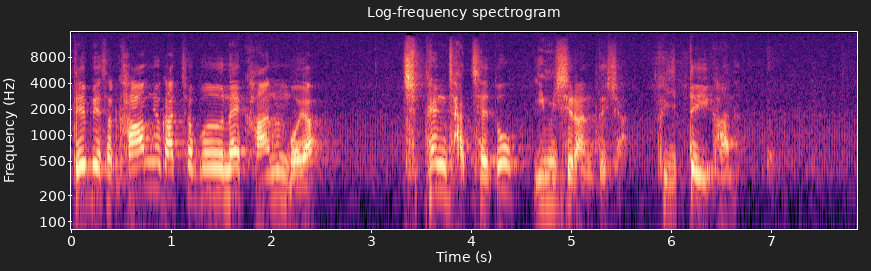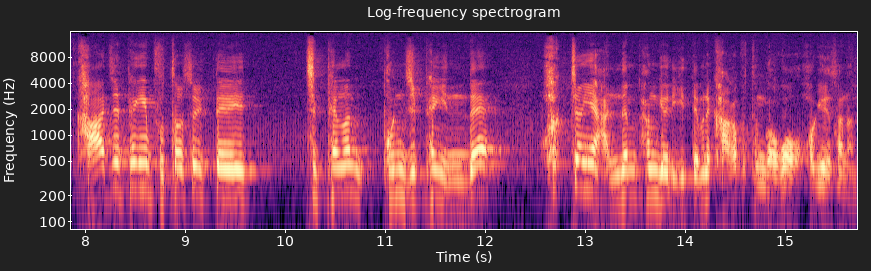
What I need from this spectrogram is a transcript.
대비해서 가압류 가처분의 가는 뭐야? 집행 자체도 임시라는 뜻이야. 그 이때의 가는. 가집행이 붙었을 때의 집행은 본집행인데 확정이 안 된 판결이기 때문에 가가 붙은 거고 거기에서는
